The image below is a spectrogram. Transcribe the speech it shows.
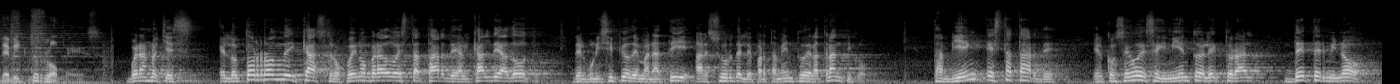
de Víctor López. Buenas noches. El doctor Rodney Castro fue nombrado esta tarde alcalde ADOT del municipio de Manatí, al sur del departamento del Atlántico. También esta tarde, el Consejo de Seguimiento Electoral determinó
